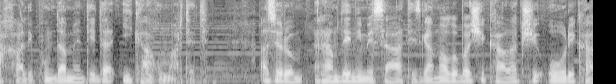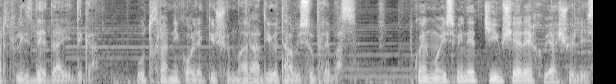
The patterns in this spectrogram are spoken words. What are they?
ახალი ფუნდამენტი და იქ აღმართეთ. ასე რომ რამდენიმე საათის განმავლობაში ქალაქში ორი ქართლის დედა იდგა. უთხრა ნიკოლეკიშვილმა რადიო თავისუფლებას. თქვენ მოისმინეთ ჯიმ შერეხვიაშვილის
